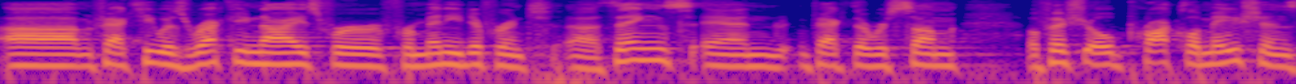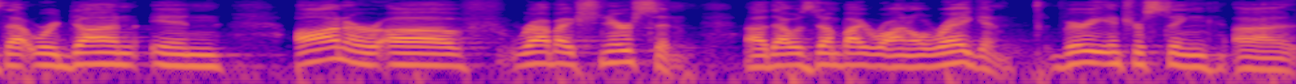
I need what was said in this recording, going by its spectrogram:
Um, in fact, he was recognized for, for many different uh, things, and in fact, there were some official proclamations that were done in honor of Rabbi Schneerson. Uh, that was done by Ronald Reagan. Very interesting, uh,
